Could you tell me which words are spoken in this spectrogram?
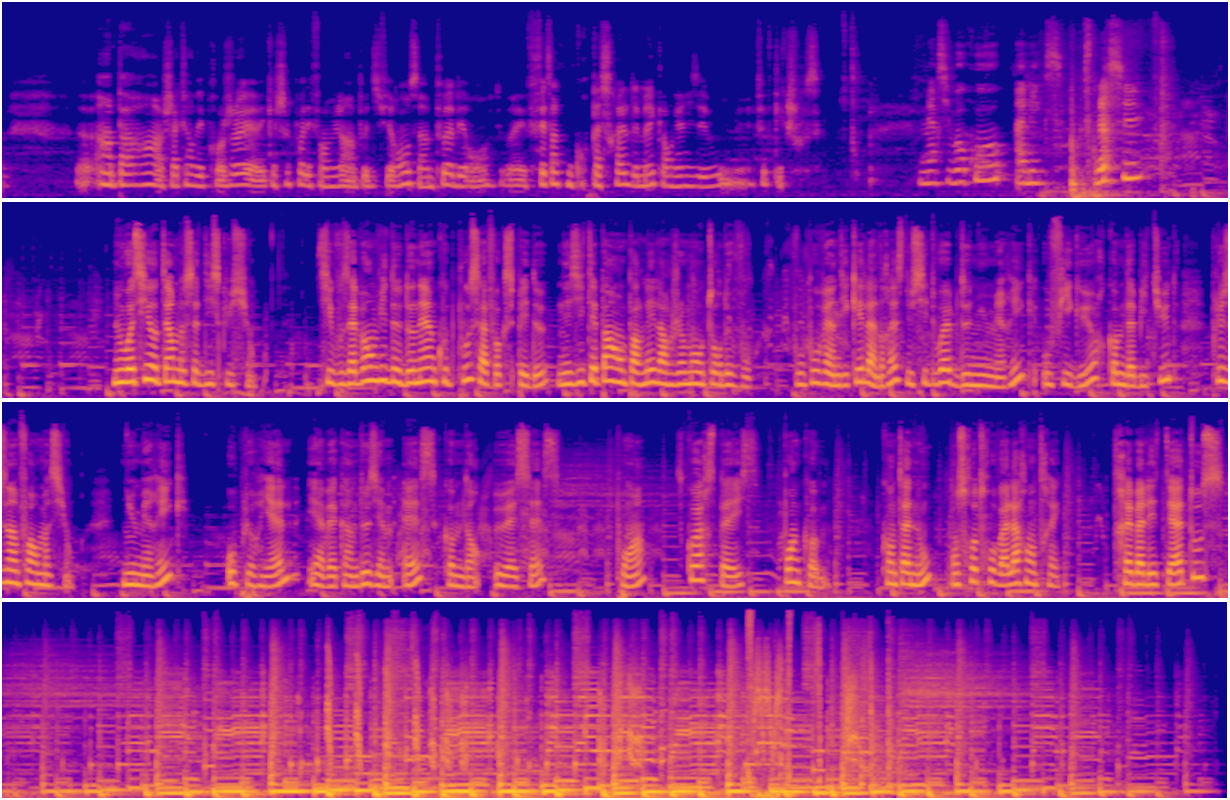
un par un à chacun des projets, avec à chaque fois des formulaires un peu différents, c'est un peu aberrant. Faites un concours passerelle des mecs, organisez-vous, mais faites quelque chose. Merci beaucoup, Alix. Merci. Nous voici au terme de cette discussion. Si vous avez envie de donner un coup de pouce à FoxP2, n'hésitez pas à en parler largement autour de vous. Vous pouvez indiquer l'adresse du site web de Numérique où figure, comme d'habitude, plus d'informations. Numérique, au pluriel et avec un deuxième S comme dans Quant à nous, on se retrouve à la rentrée. Très bel été à tous!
